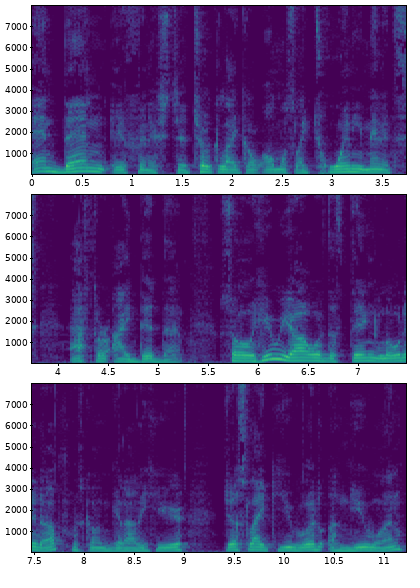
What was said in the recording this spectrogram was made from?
and then it finished. It took like almost like 20 minutes after I did that. So here we are with the thing loaded up. Let's go and get out of here just like you would a new one.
